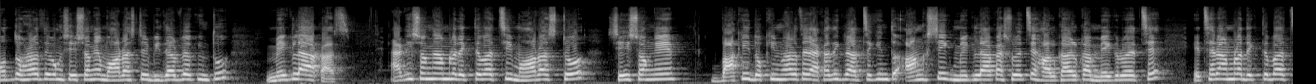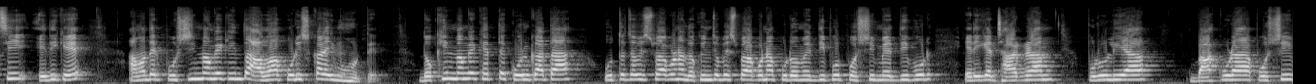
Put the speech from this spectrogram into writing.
মধ্য ভারত এবং সেই সঙ্গে মহারাষ্ট্রের বিদর্ভেও কিন্তু মেঘলা আকাশ। একই সঙ্গে আমরা দেখতে পাচ্ছি মহারাষ্ট্র, সেই সঙ্গে বাকি দক্ষিণ ভারতের একাধিক রাজ্যে কিন্তু আংশিক মেঘলা আকাশ রয়েছে, হালকা হালকা মেঘ রয়েছে। এছাড়া আমরা দেখতে পাচ্ছি এদিকে আমাদের পশ্চিমবঙ্গে কিন্তু আবহাওয়া পরিষ্কার এই মুহূর্তে। দক্ষিণবঙ্গের ক্ষেত্রে কলকাতা, উত্তর চব্বিশ পরগনা, দক্ষিণ চব্বিশ পরগনা, পূর্ব মেদিনীপুর, পশ্চিম মেদিনীপুর, এদিকে ঝাড়গ্রাম, পুরুলিয়া, বাঁকুড়া, পশ্চিম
